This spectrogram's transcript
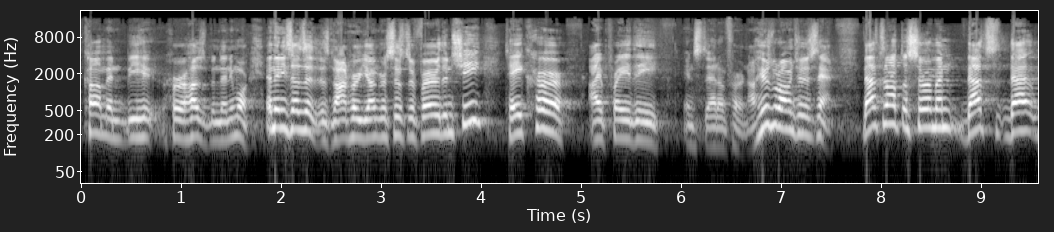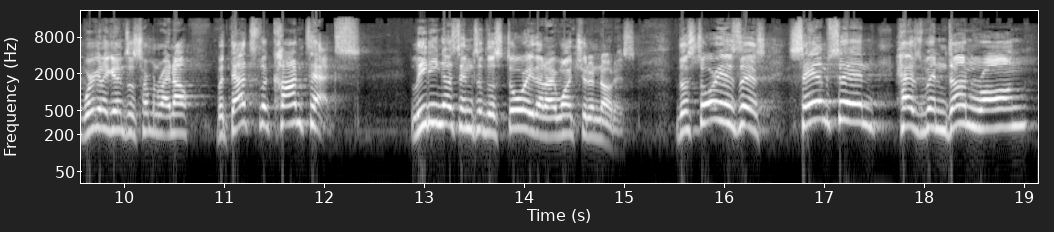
come and be her husband anymore. And then he says, Is not her younger sister fairer than she? Take her, I pray thee, instead of her. Now, here's what I want you to understand. That's not the sermon. That's that. We're going to get into the sermon right now, but that's the context leading us into the story that I want you to notice. The story is this Samson has been done wrong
